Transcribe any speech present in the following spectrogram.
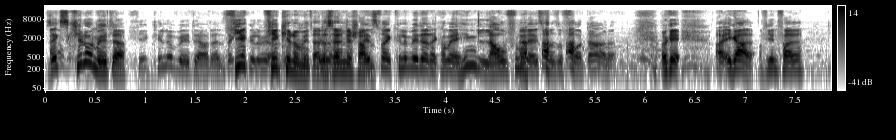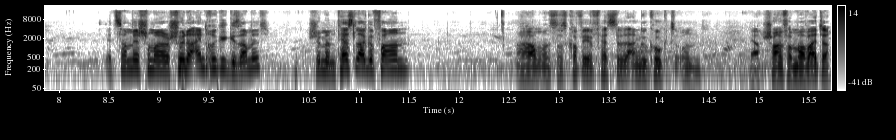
Sechs Kilometer? Vier Kilometer oder sechs Vier- Kilometer. vier Kilometer, das werden wir schaffen. Ein, zwei Kilometer, da kann man ja hinlaufen, da ist man sofort da, ne? Okay, äh, egal, auf jeden Fall. Jetzt haben wir schon mal schöne Eindrücke gesammelt. Schön mit dem Tesla gefahren, haben uns das Coffee Festival angeguckt und ja, schauen einfach mal weiter.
